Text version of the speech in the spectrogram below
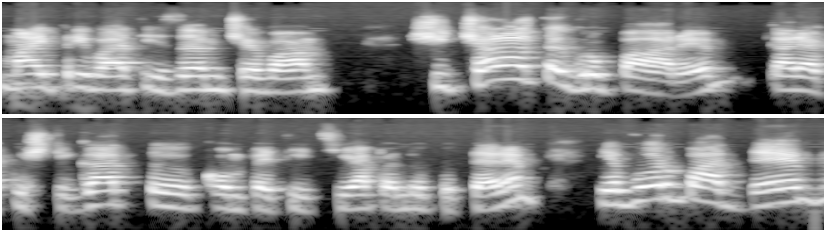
mai privatizăm ceva. Și cealaltă grupare care a câștigat uh, competiția pentru putere e vorba de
